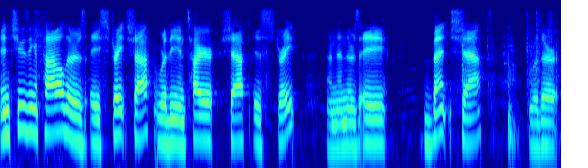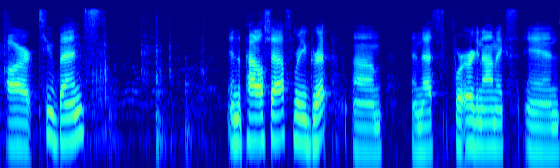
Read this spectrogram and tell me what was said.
In choosing a paddle, there's a straight shaft where the entire shaft is straight, and then there's a bent shaft where there are two bends in the paddle shafts where you grip, um, and that's for ergonomics and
